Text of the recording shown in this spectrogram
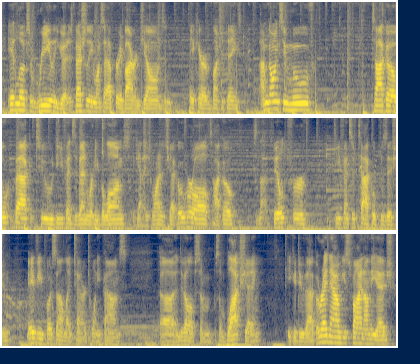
it looks really good, especially once I upgrade Byron Jones and take care of a bunch of things. I'm going to move Taco back to defensive end where he belongs. Again, I just wanted to check overall. Taco is not built for defensive tackle position. Maybe he puts on like 10 or 20 pounds uh, and develops some, some block shedding. He could do that. But right now, he's fine on the edge.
